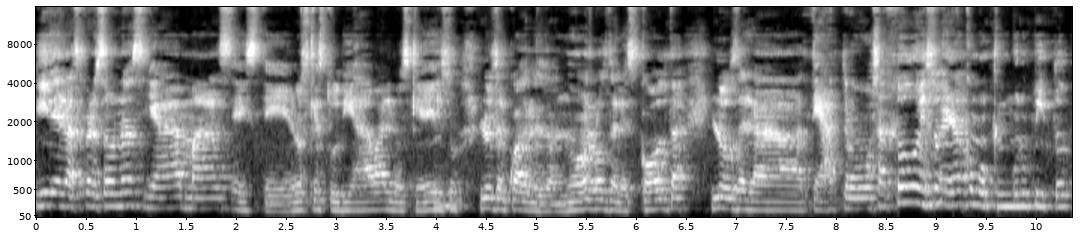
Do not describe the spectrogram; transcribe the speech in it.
y de las personas ya más, este, los que estudiaban, los que eso, los del cuadro de honor, los de la escolta, los de la teatro, o sea, todo eso era como que un grupito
